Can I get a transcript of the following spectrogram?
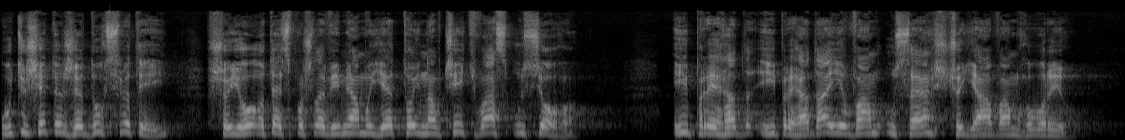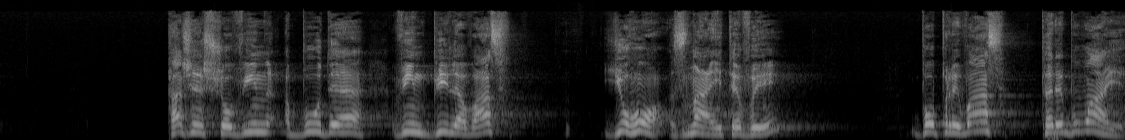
Утішитель же Дух Святий, що його Отець пошле в ім'я моє, той навчить вас усього і пригад- і пригадає вам усе, що я вам говорив. Каже, що він буде, він біля вас, його знаєте ви, бо при вас перебуває.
